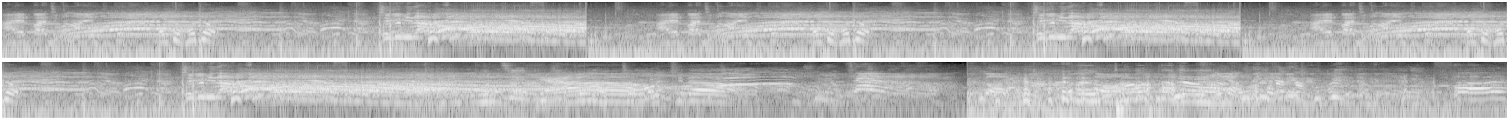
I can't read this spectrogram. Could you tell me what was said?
아예 빠지면 아예 붙어요. 버텨 버텨 지금이다. 아예 빠지면 아예 붙어요. 버텨 버텨 지금이다. 아예 빠지면 아예 붙어요. 버텨 버텨 지금이다. 공격 들어갔죠. 멋지다. 과연 정확하게 팔,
